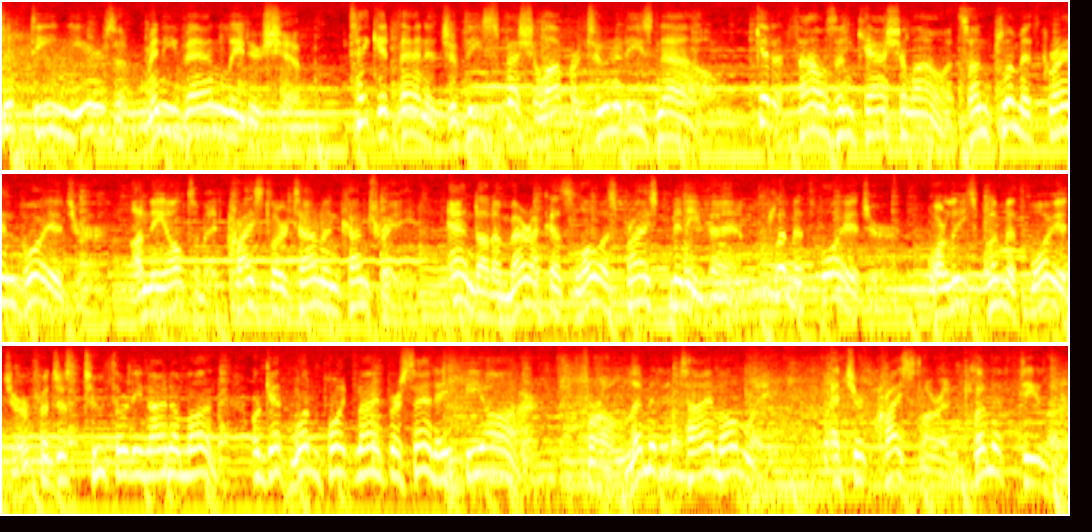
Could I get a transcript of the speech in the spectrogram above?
15 years of minivan leadership. Take advantage of these special opportunities now. Get a thousand cash allowance on Plymouth Grand Voyager, on the ultimate Chrysler Town & Country, and on America's lowest priced minivan, Plymouth Voyager. Or lease Plymouth Voyager for just 239 a month, or get 1.9% APR for a limited time only at your Chrysler and Plymouth dealer.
